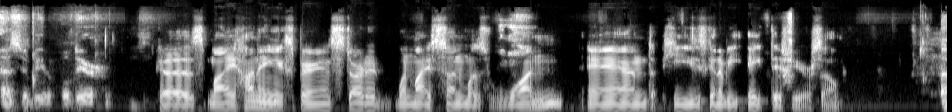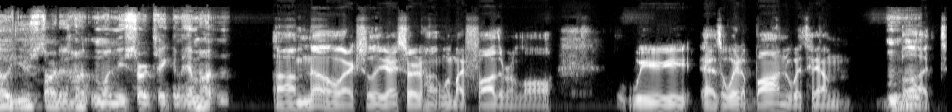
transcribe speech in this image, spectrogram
that's a beautiful deer. Because my hunting experience started when my son was one, and he's going to be eight this year. So. Oh, you started hunting when you started taking him hunting. Um, no, actually, I started hunting with my father-in-law. We as a way to bond with him, mm-hmm. but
